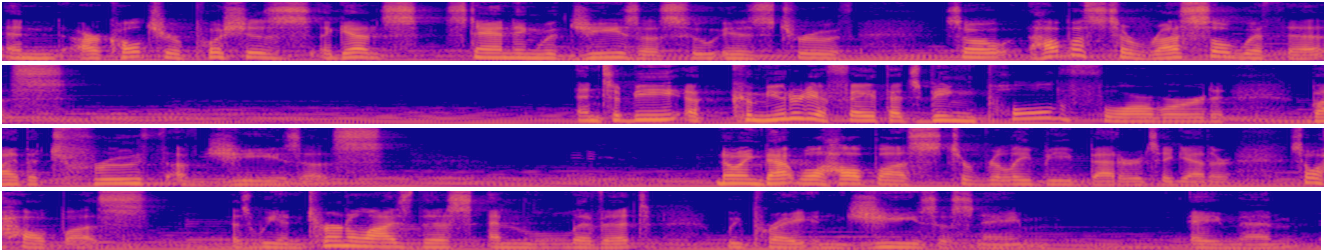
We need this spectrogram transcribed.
And our culture pushes against standing with Jesus, who is truth. So help us to wrestle with this and to be a community of faith that's being pulled forward by the truth of Jesus. Knowing that will help us to really be better together. So help us as we internalize this and live it. We pray in Jesus' name. Amen.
